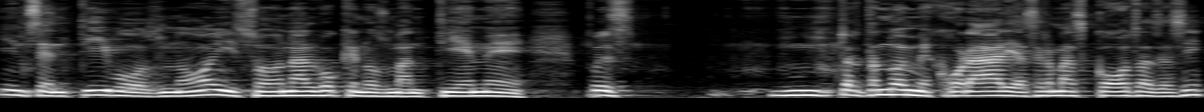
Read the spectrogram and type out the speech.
incentivos, ¿no? Y son algo que nos mantiene, pues tratando de mejorar y hacer más cosas y así.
